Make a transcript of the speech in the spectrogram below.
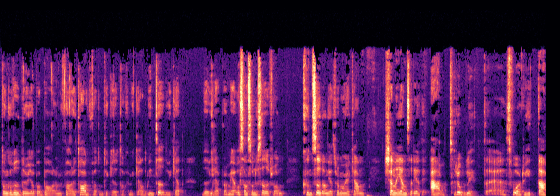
de går vidare och jobbar bara med företag för att de tycker att det tar för mycket admin-tid vilket vi vill hjälpa dem med. Och sen som du säger från kundsidan, jag tror många kan känna igen sig i det att det är otroligt eh, svårt att hitta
